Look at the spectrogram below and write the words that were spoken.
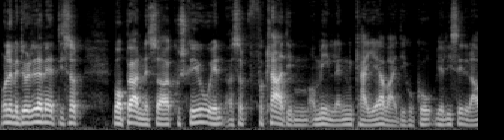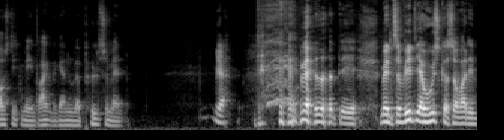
underligt, men det var det der med, at de så, hvor børnene så kunne skrive ind, og så forklarede de dem om en eller anden karrierevej, de kunne gå. Vi har lige set et afsnit med en dreng, der gerne ville være pølsemand. Ja. Hvad hedder det? Men så vidt jeg husker, så var det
